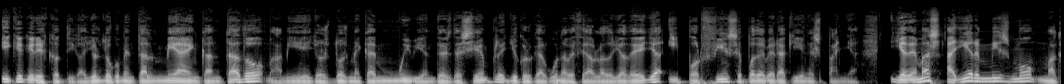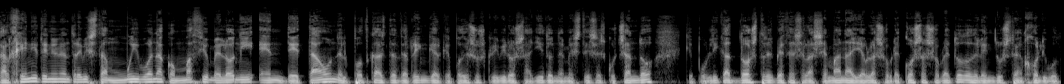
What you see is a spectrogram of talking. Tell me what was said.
¿Y qué queréis que os diga? Yo el documental me ha encantado, a mí ellos dos me caen muy bien desde siempre, yo creo que alguna vez he hablado ya de ella y por fin se puede ver aquí en España. Y además, ayer mismo Macalgeni tenía una entrevista muy buena con Matthew Meloni en The Town, el podcast de The Ringer que podéis suscribiros allí donde me estéis escuchando, que publica dos, tres veces a la semana y habla sobre cosas, sobre todo de la industria en Hollywood,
